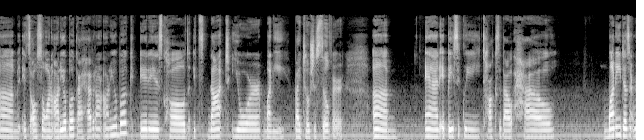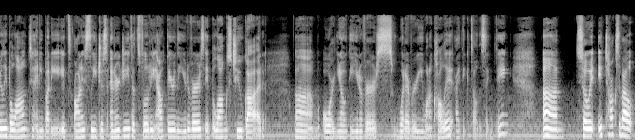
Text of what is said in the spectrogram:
um, it's also on audiobook. I have it on audiobook. It is called It's Not Your Money by Tosha Silver. Um, and it basically talks about how money doesn't really belong to anybody. It's honestly just energy that's floating out there in the universe. It belongs to God. Um, or you know the universe whatever you want to call it i think it's all the same thing um, so it, it talks about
